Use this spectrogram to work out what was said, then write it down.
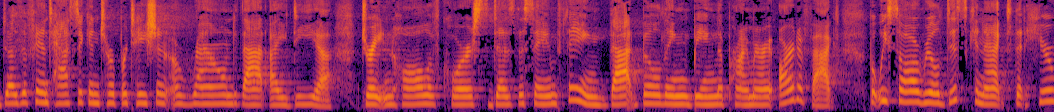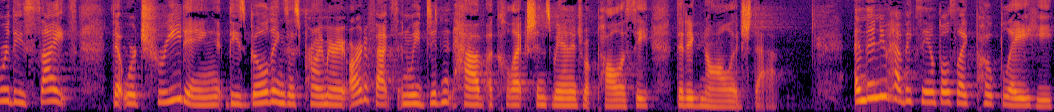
does a fantastic interpretation around that idea. Drayton Hall, of course, does the same thing, that building being the primary artifact. But we saw a real disconnect that here were these sites that were treating these buildings as primary artifacts, and we didn't have a collections management policy that acknowledged that. And then you have examples like Pope-Leighey,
